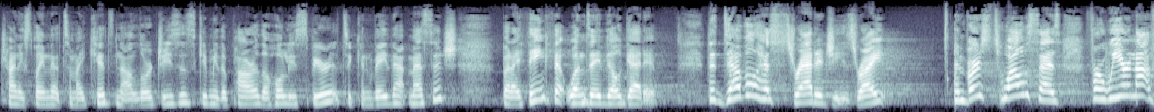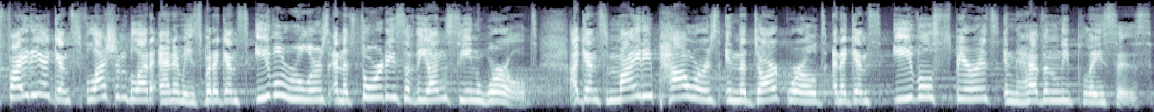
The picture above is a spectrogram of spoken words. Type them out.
trying to explain that to my kids now. Lord Jesus, give me the power of the Holy Spirit to convey that message. But I think that one day they'll get it. The devil has strategies, right? And verse 12 says, For we are not fighting against flesh and blood enemies, but against evil rulers and authorities of the unseen world, against mighty powers in the dark world, and against evil spirits in heavenly places.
